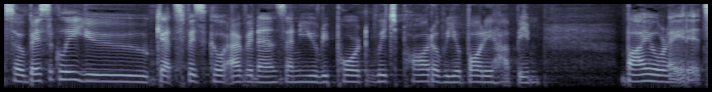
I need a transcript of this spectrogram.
So basically you get physical evidence and you report which part of your body have been violated.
